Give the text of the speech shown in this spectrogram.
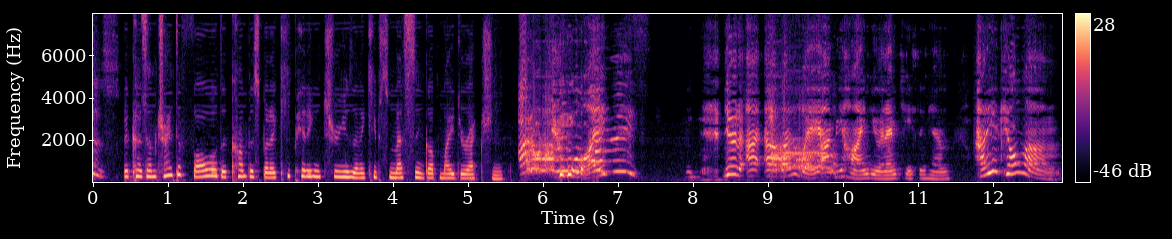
is. Because I'm trying to follow the compass, but I keep hitting trees and it keeps messing up my direction. I don't have any more What? batteries. Dude, I, uh, by the way, I'm behind you and I'm chasing him. How do you kill them?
